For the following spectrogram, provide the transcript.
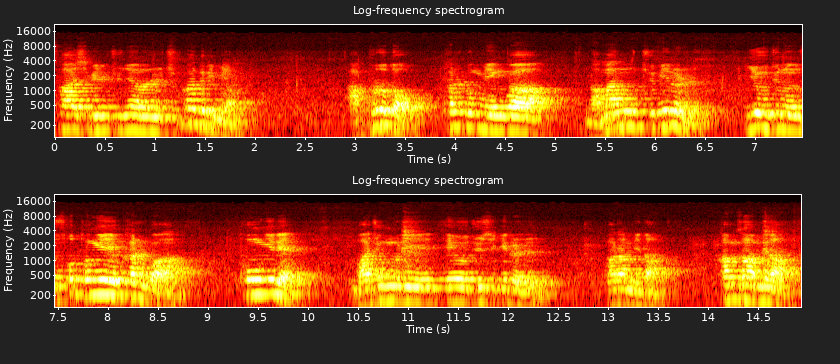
41주년을 축하드리며 앞으로도 탈북민과 남한 주민을 이어주는 소통의 역할과 통일의 마중물이 되어 주시기를 바랍니다. 감사합니다.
